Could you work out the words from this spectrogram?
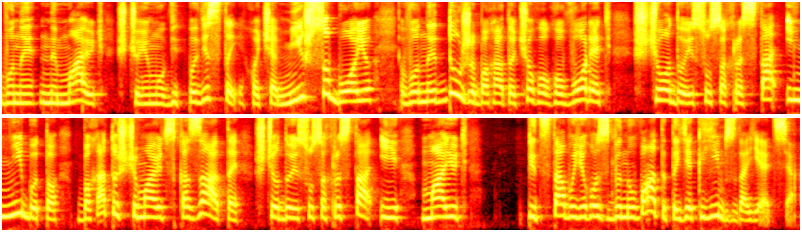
вони не мають що йому відповісти. Хоча між собою вони дуже багато чого говорять щодо Ісуса Христа, і нібито багато що мають сказати щодо Ісуса Христа, і мають підставу його звинуватити, як їм здається.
